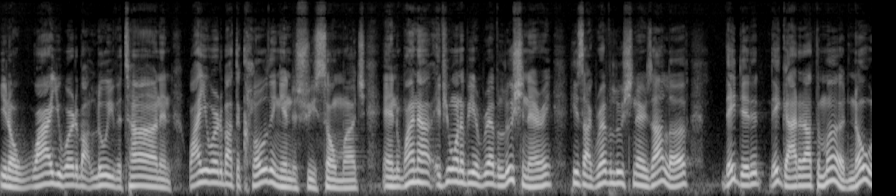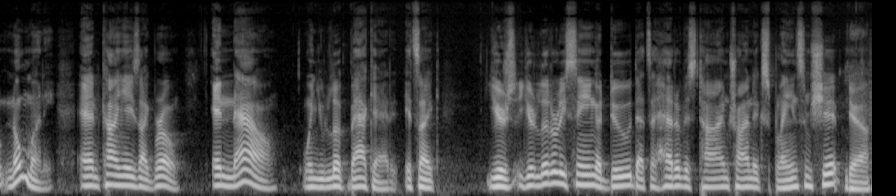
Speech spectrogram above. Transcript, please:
you know, why are you worried about Louis Vuitton and why are you worried about the clothing industry so much? And why not? If you want to be a revolutionary, he's like revolutionaries I love. They did it. They got it out the mud. No, no money. And Kanye's like, bro. And now when you look back at it, it's like you're you're literally seeing a dude that's ahead of his time trying to explain some shit. Yeah.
